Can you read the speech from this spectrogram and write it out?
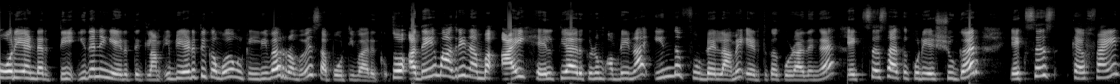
கோரியண்டர் டீ இதை நீங்கள் எடுத்துக்கலாம். இப்படி எடுத்துக்கும் போது உங்களுக்கு லிவர் ரொம்பவே சப்போர்ட்டிவாக இருக்கும். ஸோ அதே மாதிரி நம்ம ஐ ஹெல்த்தியாக இருக்கணும் அப்படின்னா இந்த ஃபுட் எல்லாமே எடுத்துக்க கூடாதுங்க. எக்ஸஸா இருக்கக்கூடிய sugar excess caffeine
